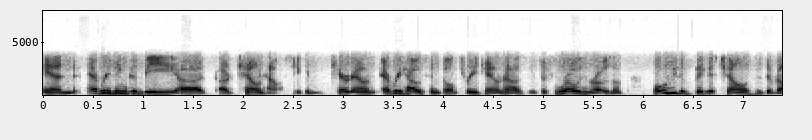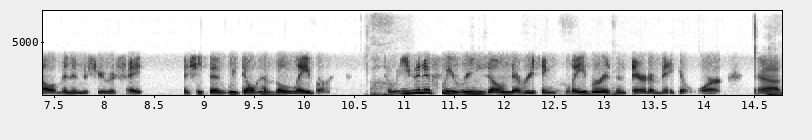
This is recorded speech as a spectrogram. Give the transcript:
and everything could be a, a townhouse, you could tear down every house and build three townhouses, just rows and rows of them what would be the biggest challenge the development industry would face? And she said, we don't have the labor. Oh. So even if we rezoned everything, labor isn't there to make it work. Uh.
